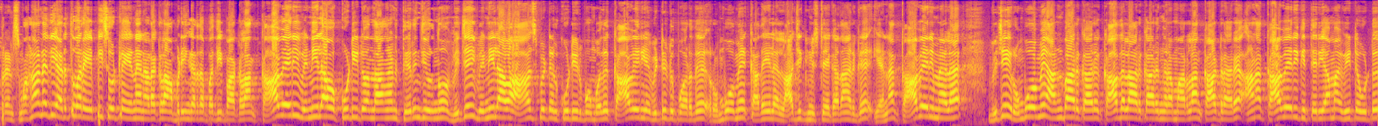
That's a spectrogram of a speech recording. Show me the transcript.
ஃப்ரெண்ட்ஸ் மகாநதி அடுத்து வர எபிசோடில் என்ன நடக்கலாம் அப்படிங்கிறத பற்றி பார்க்கலாம். காவேரி வெண்ணிலாவை கூட்டிகிட்டு வந்தாங்கன்னு தெரிஞ்சிருந்தோம். விஜய் வெண்ணிலாவை ஹாஸ்பிட்டல் கூட்டிகிட்டு போகும்போது காவேரியை விட்டுட்டு போகிறது ரொம்பவுமே கதையில் லாஜிக் மிஸ்டேக்காக தான் இருக்குது ஏன்னா காவேரி மேலே விஜய் ரொம்பவுமே அன்பாக இருக்காரு காதலாக இருக்காருங்கிற மாதிரிலாம் காட்டுறாரு. ஆனால் காவேரிக்கு தெரியாமல் வீட்டை விட்டு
